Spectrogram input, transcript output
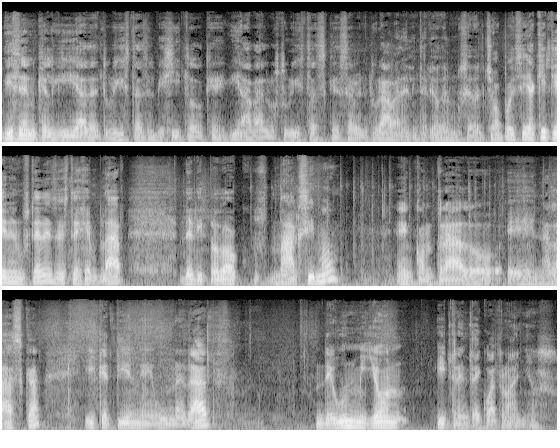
Dicen que el guía de turistas, el viejito que guiaba a los turistas que se aventuraban en el interior del Museo del Chopo, y sí, aquí tienen ustedes este ejemplar de Diplodocus máximo, encontrado en Alaska, y que tiene una edad de un millón y treinta y cuatro años.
